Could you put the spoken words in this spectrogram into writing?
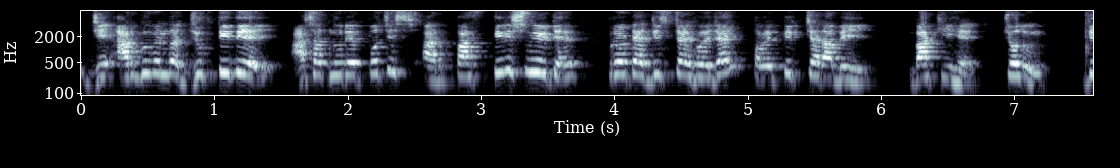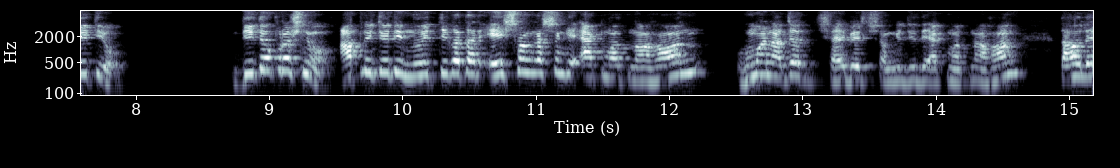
যে আর্গুমেন্ট বা যুক্তি দিয়েই আসাদ নূরে পঁচিশ আর পাঁচ তিরিশ মিনিটে পুরোটা ডিস্ট্রয় হয়ে যায়, তবে পিকচার আবি বাকি হে। চলুন, দ্বিতীয়। দ্বিতীয় প্রশ্ন, আপনি যদি নৈতিকতার এই সংজ্ঞার সঙ্গে একমত না হন হুমান আজাদ সাহেবের সঙ্গে যদি একমত না হন, তাহলে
